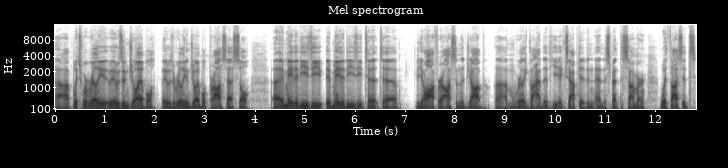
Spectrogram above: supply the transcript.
uh, which were really it was enjoyable. It was a really enjoyable process. So uh, it made it easy. It made it easy to to you know offer Austin the job. Um, really glad that he accepted and, and spent the summer with us. It's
